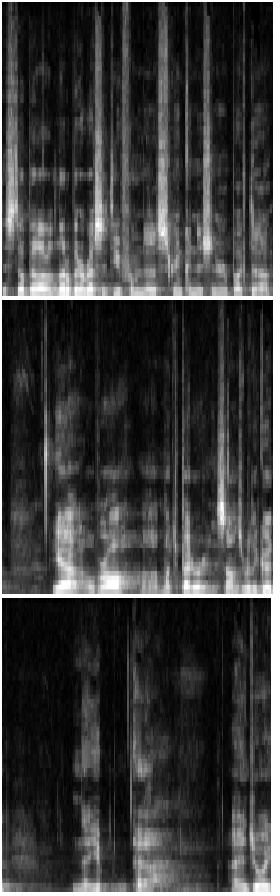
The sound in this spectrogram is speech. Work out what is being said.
There's still a little bit of residue from the string conditioner, but uh, yeah, overall, uh, much better, and it sounds really good. And, uh, I enjoy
